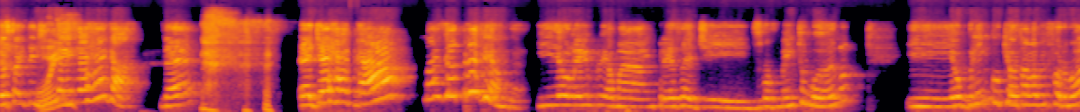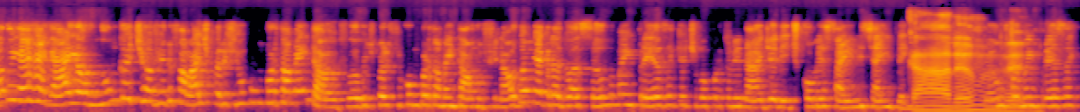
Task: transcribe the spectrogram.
Eu só entendi Oi? que é de RH, né? é de RH, mas é pré-venda. E eu lembro, é uma empresa de desenvolvimento humano, e eu brinco que eu estava me formando em RH e eu nunca tinha ouvido falar de perfil comportamental. Eu fui ouvir de perfil comportamental no final da minha graduação numa empresa que eu tive a oportunidade ali de começar a iniciar em venda. Caramba! Então, foi uma empresa,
